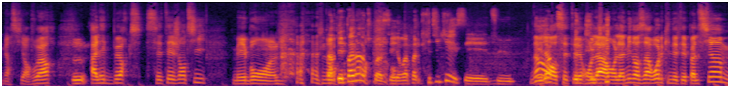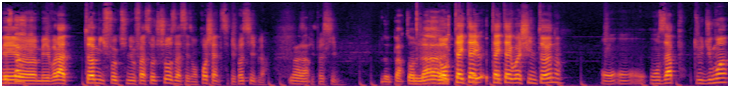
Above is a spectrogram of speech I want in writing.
merci, au revoir. Mm. Alec Burks, c'était gentil, mais bon, euh, non, non, t'es pas là, quoi. On va pas le critiquer. C'est, tu... non, là, c'était, on l'a, on l'a mis dans un rôle qui n'était pas le sien, mais, euh, voilà, Tom, il faut que tu nous fasses autre chose la saison prochaine, c'est plus possible, Voilà. c'est plus possible. Donc partant de là, Donc Tai Tai- Washington, on, on- on zappe, du, du moins,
